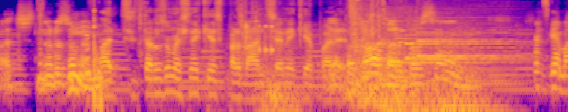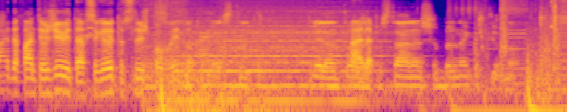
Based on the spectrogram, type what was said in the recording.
Pač ne razumem. Pa, ti razumeš, nekje je spredan, se nekje je pa res. Ja, pa dober, pa vse. Zgaj, majda, fanti, uživite, vsega jutra sliš pa vedno. Preden to postaneš še bolj negativno.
